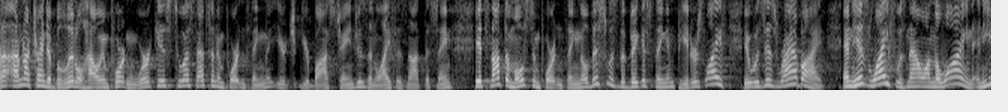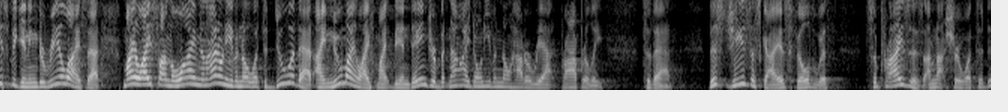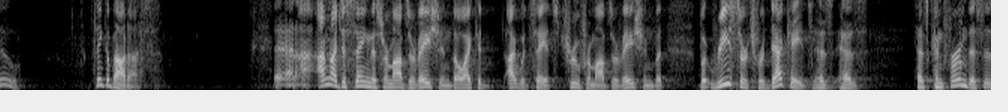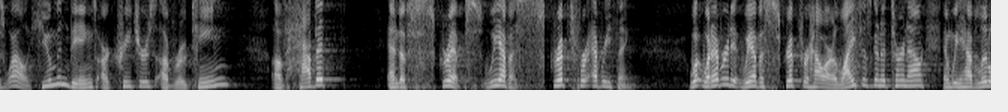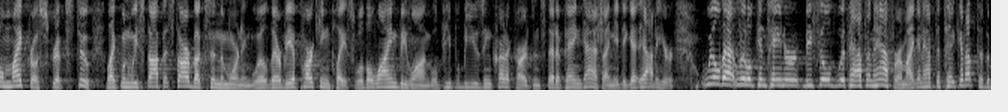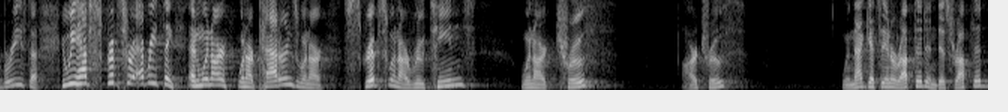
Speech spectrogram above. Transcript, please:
I'm not trying to belittle how important work is to us. That's an important thing that your, your boss changes and life is not the same. It's not the most important thing, though. This was the biggest thing in Peter's life. It was his rabbi. And his life was now on the line, and he's beginning to realize that. My life's on the line, and I don't even know what to do with that. I knew my life might be in danger, but now I don't even know how to react properly to that. This Jesus guy is filled with surprises. I'm not sure what to do. Think about us. And I, am not just saying this from observation, though I, could, I would say it's true from observation, but, but research for decades has, has, has confirmed this as well. Human beings are creatures of routine, of habit, and of scripts. We have a script for everything. Whatever it is, we have a script for how our life is going to turn out, and we have little micro scripts too. Like when we stop at Starbucks in the morning, will there be a parking place? Will the line be long? Will people be using credit cards instead of paying cash? I need to get out of here. Will that little container be filled with half and half, or am I going to have to take it up to the barista? We have scripts for everything. And when our, when our patterns, when our scripts, when our routines, when our truth, our truth, when that gets interrupted and disrupted,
